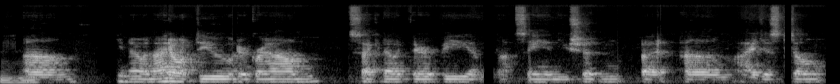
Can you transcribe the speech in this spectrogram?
Mhm. Um, you know, and I don't do underground psychedelic therapy. I'm not saying you shouldn't, but um, I just don't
